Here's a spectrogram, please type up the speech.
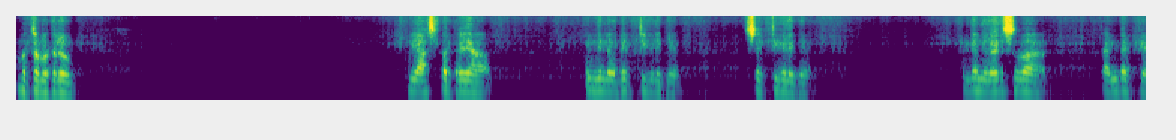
मतलब मतलब ये आस्पत्रियाँ ಇಂದಿನ ವ್ಯಕ್ತಿಗಳಿಗೆ, ಶಕ್ತಿಗಳಿಗೆ ಇದನ್ನು ನಡೆಸುವ ತಂಡಕ್ಕೆ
